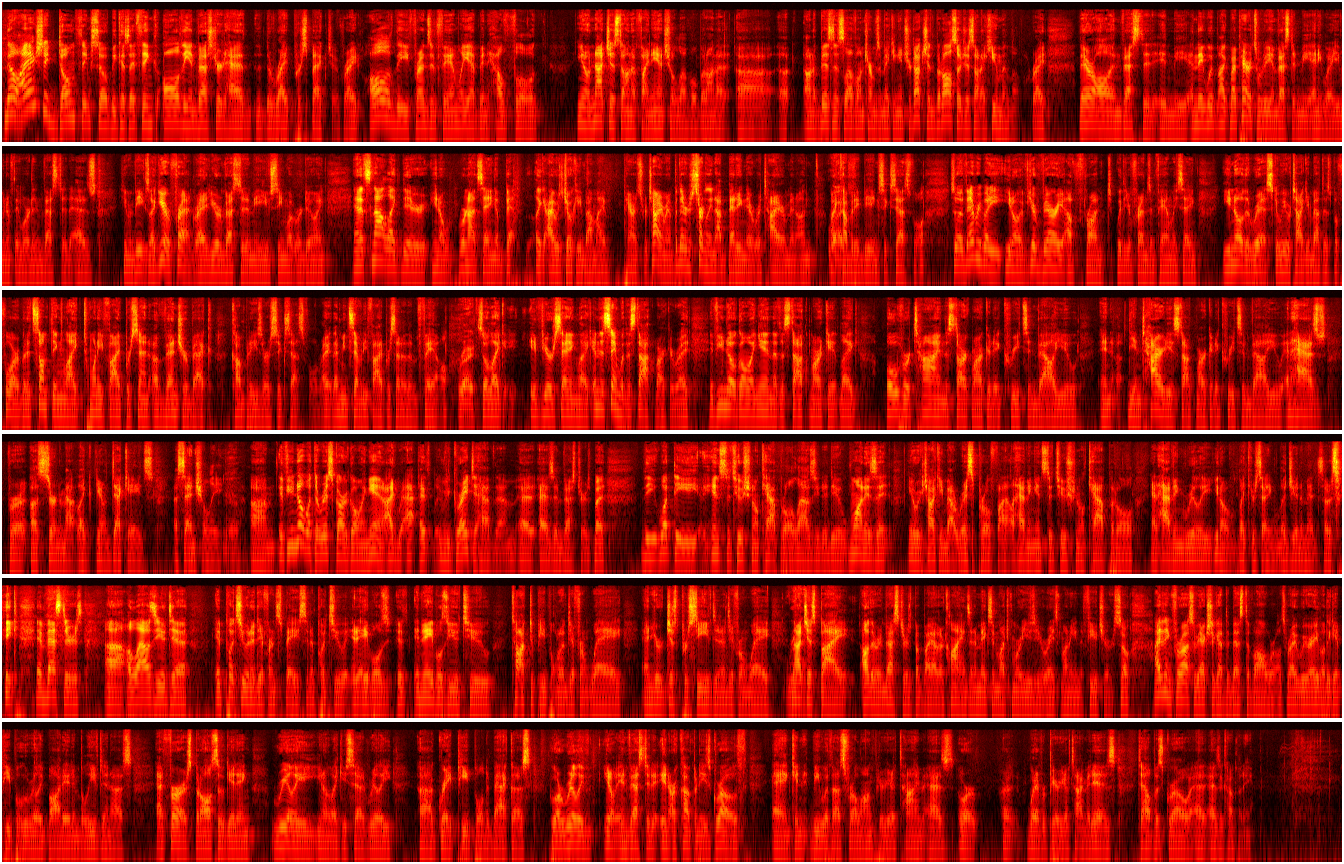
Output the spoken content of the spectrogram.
no, I actually don't think so because I think all the investors had the right perspective, right? All of the friends and family have been helpful. You know, not just on a financial level, but on a uh, uh, on a business level in terms of making introductions, but also just on a human level, right? They're all invested in me, and they would like my parents would be invested in me anyway, even if they weren't invested as human beings. Like you're a friend, right? You're invested in me. You've seen what we're doing, and it's not like they're, you know, we're not saying a bet. Like I was joking about my parents' retirement, but they're certainly not betting their retirement on my Right. company being successful. So if everybody, you know, if you're very upfront with your friends and family saying, you know, the risk, and we were talking about this before, but it's something like 25% of venture back companies are successful, right? That means 75% of them fail. Right. So like if you're saying like, and the same with the stock market, right? If you know going in that the stock market, like over time, the stock market accretes in value and the entirety of the stock market accretes in value and has for a certain amount, like, you know, decades, essentially. Um, if you know what the risks are going in, I'd, it'd be great to have them as, as investors. But the what the institutional capital allows you to do, one is that, you know, we're talking about risk profile, having institutional capital and having really, you know, like you're saying, legitimate, so to speak, investors uh, allows you to it puts you in a different space and it puts you it enables it enables you to talk to people in a different way and you're just perceived in a different way not just by other investors but by other clients. And it makes it much more easy to raise money in the future. So i think for us we actually got the best of all worlds right? We were able to get people who really bought in and believed in us at first but also getting really you know like you said really uh, great people to back us who are really you know invested in our company's growth and can be with us for a long period of time as or, or whatever period of time it is to help us grow as a company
